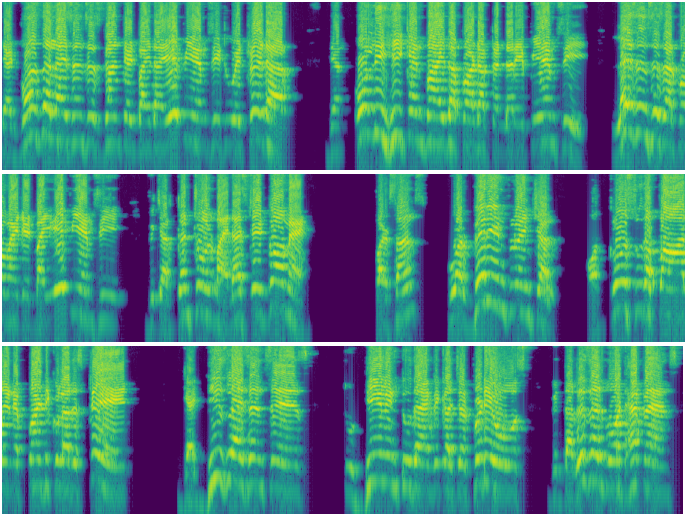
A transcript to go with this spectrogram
that once the license is granted by the APMC to a trader, then only he can buy the product under APMC. Licenses are provided by APMC which are controlled by the state government. Persons who are very influential or close to the power in a particular state get these licenses to deal into the agriculture produce with the result what happens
